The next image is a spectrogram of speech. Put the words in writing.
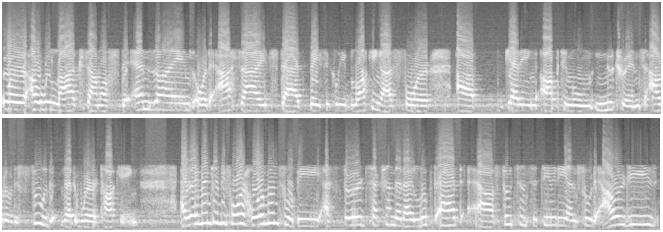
or are we lack some of the enzymes or the acids that basically blocking us for uh, getting optimum nutrients out of the food that we're talking. As I mentioned before, hormones will be a third section that I looked at, uh, food sensitivity and food allergies,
